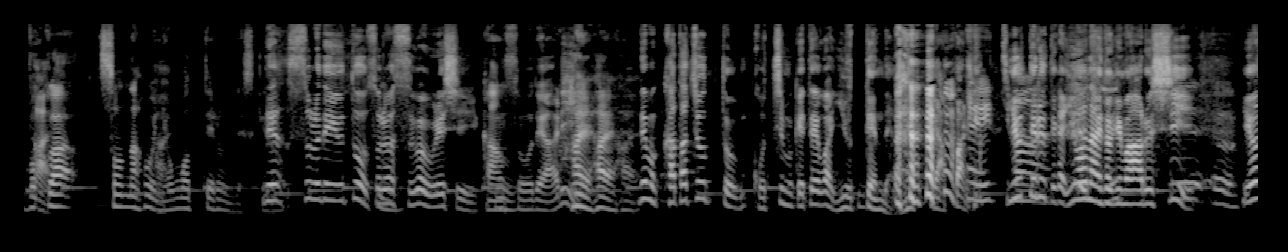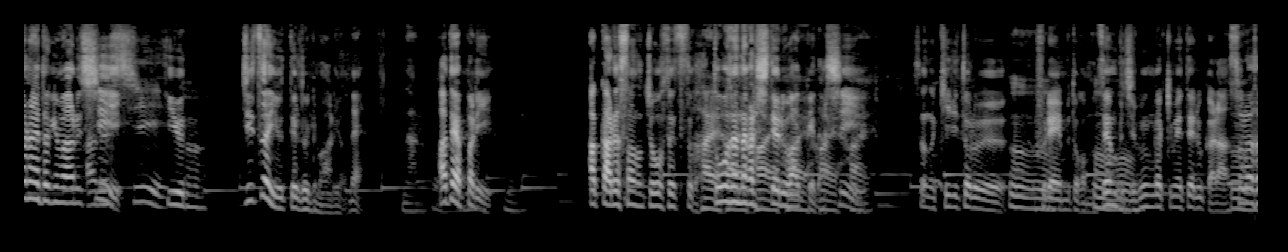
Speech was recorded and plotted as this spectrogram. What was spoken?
僕はそんな風に思ってるんですけど、でそれで言うとそれはすごい嬉しい感想であり、はいはいはい。でも肩ちょっとこっち向けては言ってんだよね。やっぱえり言ってるっていうか言わない時もあるしうん。言わない時もあるあるしし言ううん。実は言ってる時もあるよね。なるほどあとやっぱりうん。明るさの調節とか当然ながらしてるわけだしはいはいはい。はいその切り取るフレームとかも全部自分が決めてるからうん。それは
